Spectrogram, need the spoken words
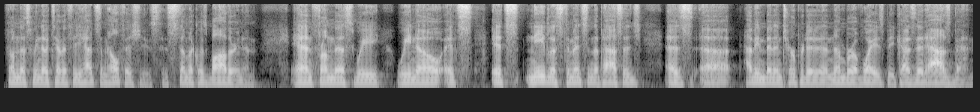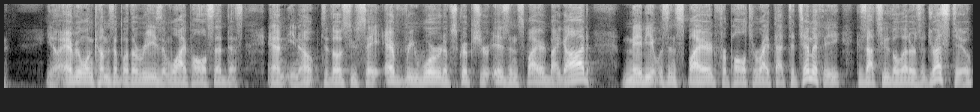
From this, we know Timothy had some health issues. His stomach was bothering him. And from this, we, we know it's, it's needless to mention the passage as uh, having been interpreted in a number of ways because it has been. You know, everyone comes up with a reason why Paul said this. And, you know, to those who say every word of Scripture is inspired by God, maybe it was inspired for Paul to write that to Timothy because that's who the letter is addressed to.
